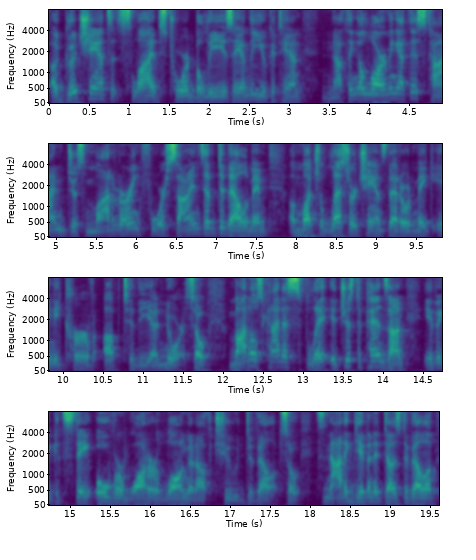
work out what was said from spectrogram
a good chance it slides toward Belize and the Yucatan. Nothing alarming at this time, just monitoring for signs of development. A much lesser chance that it would make any curve up to the uh, north. So models kind of split. It just depends on if it could stay over water long enough to develop. So it's not a given it does develop.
